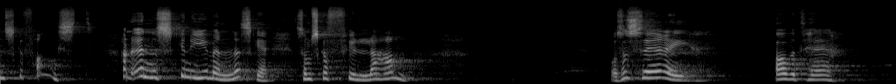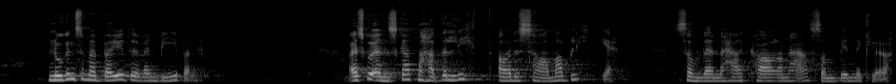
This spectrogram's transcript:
ønsker fangst. Han ønsker nye mennesker som skal fylle ham og så ser jeg av og til noen som er bøyd over en bibel. Og Jeg skulle ønske at vi hadde litt av det samme blikket som denne her karen her som binder klør.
